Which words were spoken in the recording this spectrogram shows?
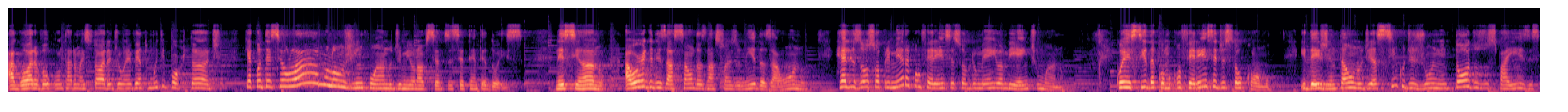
Agora vou contar uma história de um evento muito importante que aconteceu lá no longínquo ano de 1972. Nesse ano, a Organização das Nações Unidas, a ONU, realizou sua primeira conferência sobre o meio ambiente humano, conhecida como Conferência de Estocolmo. E desde então, no dia 5 de junho, em todos os países,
